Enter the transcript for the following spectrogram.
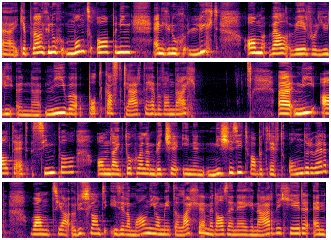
uh, ik heb wel genoeg mondopening en genoeg lucht om wel weer voor jullie een uh, nieuwe podcast klaar te hebben vandaag. Uh, niet altijd simpel, omdat ik toch wel een beetje in een niche zit wat betreft onderwerp. Want ja, Rusland is helemaal niet om mee te lachen met al zijn eigenaardigheden. En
